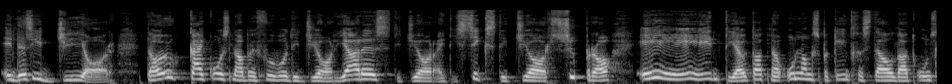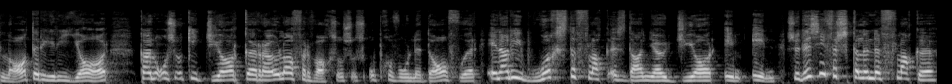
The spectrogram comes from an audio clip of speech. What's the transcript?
en dis die GR. Nou kyk ons na byvoorbeeld die GR Yaris, die GR 86, die GR Supra en Toyota het nou onlangs bekend gestel dat ons later hierdie jaar kan ons ook die GR Corolla verwag. Ons is opgewonde daarvoor. En dan die hoogste vlak is dan jou GR MN. So dis die verskillende vlakke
